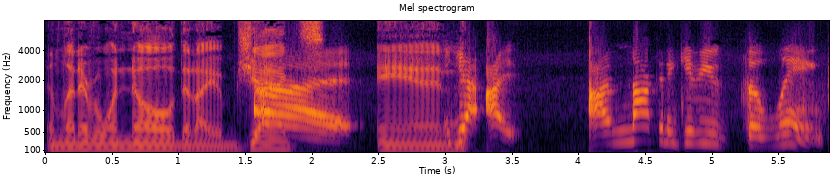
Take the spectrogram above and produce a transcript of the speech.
and let everyone know that I object. Uh, and Yeah, I, I'm not going to give you the link.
